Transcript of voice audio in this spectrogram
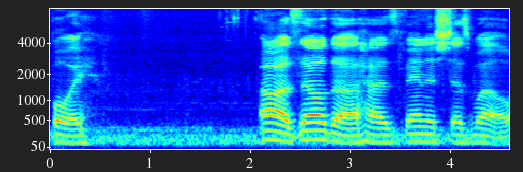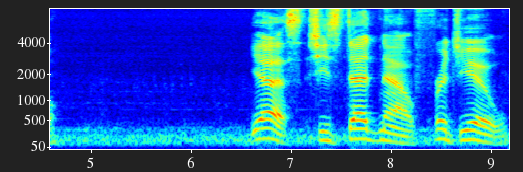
Boy. Ah, Zelda has vanished as well. Yes, she's dead now. Fridge you.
